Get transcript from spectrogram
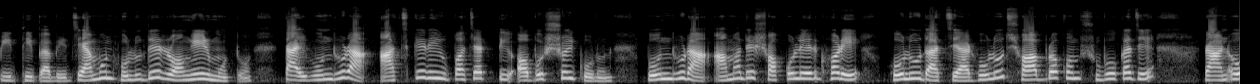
বৃদ্ধি পাবে, যেমন হলুদের রঙের মতো। তাই বন্ধুরা, আজকের এই উপাচারটি অবশ্যই করুন। বন্ধুরা, আমাদের সকলের ঘরে হলুদ আছে, আর হলুদ সব রকম শুভ কাজে রান ও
